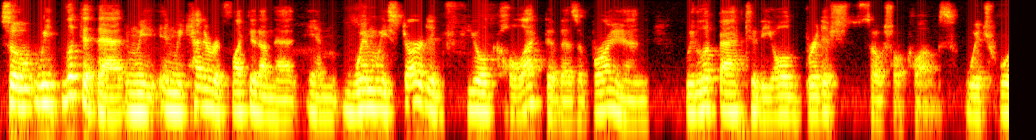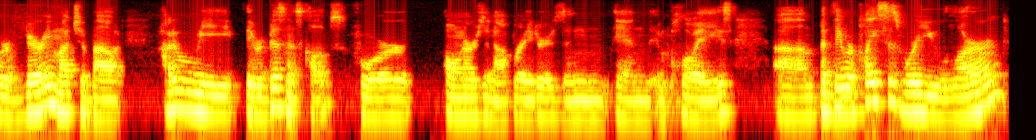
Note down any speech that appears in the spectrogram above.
So we looked at that and we and we kind of reflected on that. And when we started Fueled Collective as a brand, we look back to the old British social clubs, which were very much about how do we they were business clubs for owners and operators and, and employees. Um, but they were places where you learned.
